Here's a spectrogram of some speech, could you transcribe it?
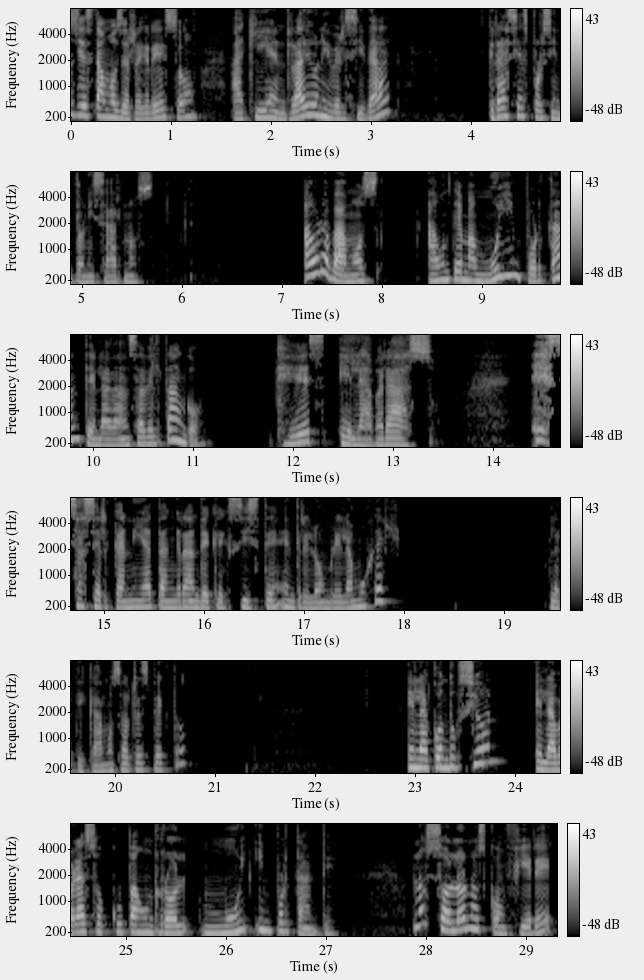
Ya estamos de regreso aquí en Radio Universidad. Gracias por sintonizarnos. Ahora vamos a un tema muy importante en la danza del tango, que es el abrazo, esa cercanía tan grande que existe entre el hombre y la mujer. ¿Platicamos al respecto? En la conducción, el abrazo ocupa un rol muy importante. No solo nos confiere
